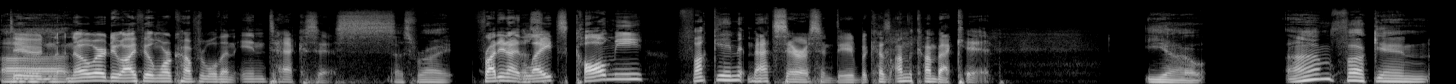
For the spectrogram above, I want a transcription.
dude. Uh, nowhere do I feel more comfortable than in Texas. That's right. Friday Night That's- Lights. Call me fucking Matt Saracen, dude, because I'm the comeback kid. Yo, I'm fucking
